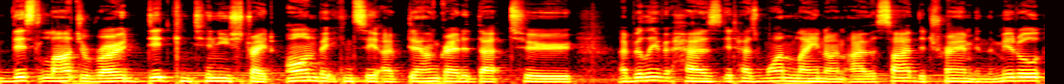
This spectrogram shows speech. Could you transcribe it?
this larger road did continue straight on, but you can see I've downgraded that to, I believe it has it has one lane on either side, the tram in the middle,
